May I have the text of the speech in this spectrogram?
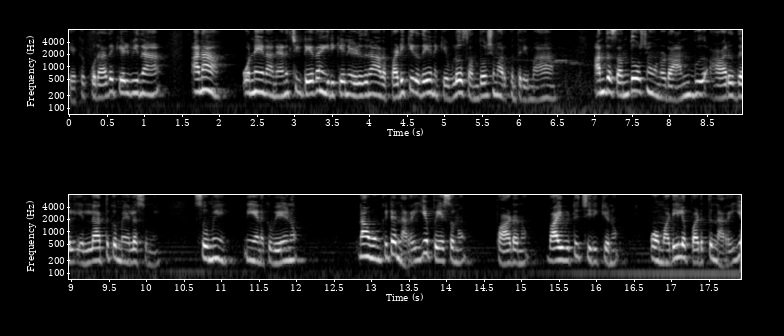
கேட்கக்கூடாத கேள்வி தான் ஆனால் உன்னை நான் நினச்சிக்கிட்டே தான் இருக்கேன்னு எழுதுனா அதை படிக்கிறதே எனக்கு எவ்வளோ சந்தோஷமாக இருக்கும் தெரியுமா? அந்த சந்தோஷம் உன்னோட அன்பு ஆறுதல் எல்லாத்துக்கும் மேலே சுமி. சுமி நீ எனக்கு வேணும். நான் உன்கிட்ட நிறைய பேசணும் பாடணும் வாய் விட்டு சிரிக்கணும் உன் மடியில் படுத்து நிறைய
